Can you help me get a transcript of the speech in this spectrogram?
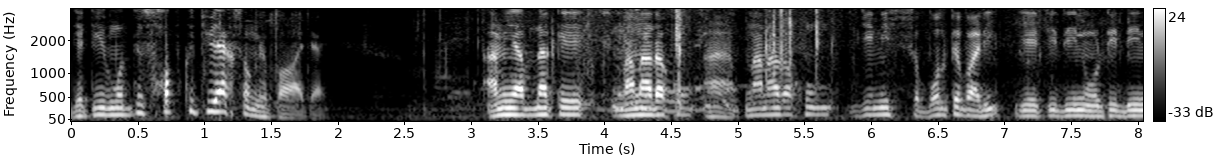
যেটির মধ্যে সব কিছু একসঙ্গে পাওয়া যায়। আমি আপনাকে নানা রকম হ্যাঁ নানা রকম জিনিস বলতে পারি যে এটি দিন ওটি দিন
